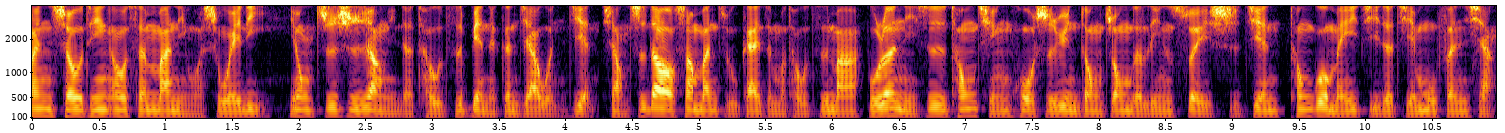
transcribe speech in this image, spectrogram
欢迎收听 Awesome Money，我是威利，用知识让你的投资变得更加稳健。想知道上班族该怎么投资吗？不论你是通勤或是运动中的零碎时间，通过每一集的节目分享，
